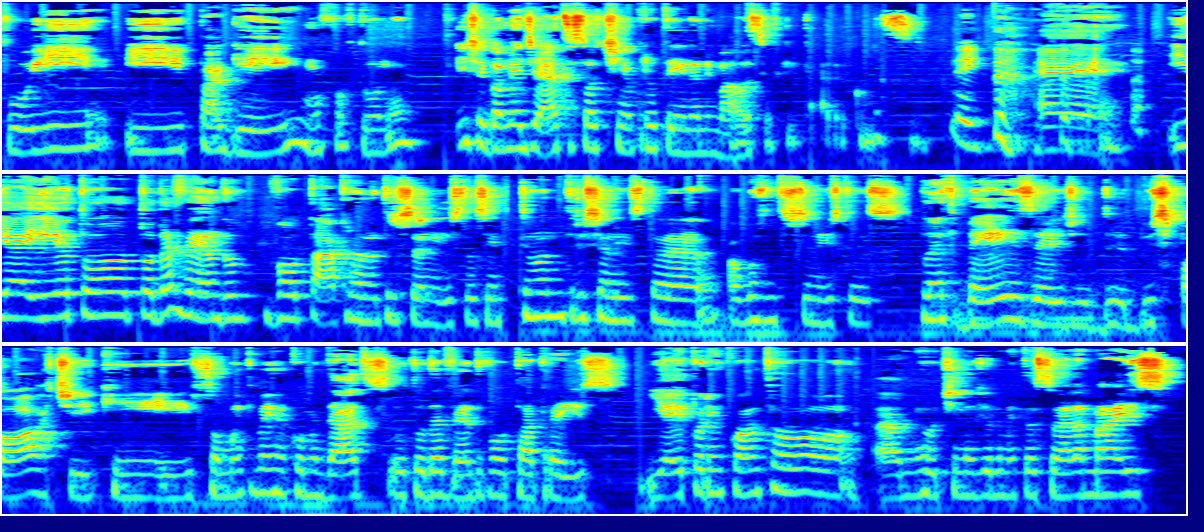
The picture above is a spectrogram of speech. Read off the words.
fui e paguei uma fortuna e chegou a minha dieta e só tinha proteína animal. Assim, eu fiquei, cara, como assim? Eita. É. E aí eu tô, tô devendo voltar pra nutricionista. Assim. Tem uma nutricionista, alguns nutricionistas plant-based do, do esporte que são muito bem recomendados. Eu tô devendo voltar para isso. E aí, por enquanto, a minha rotina de alimentação é mais.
